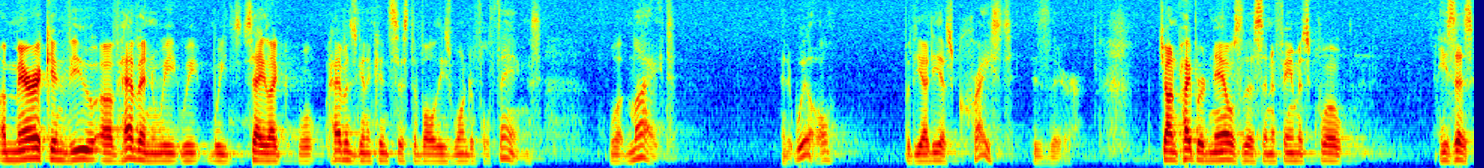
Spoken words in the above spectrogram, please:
American view of heaven, we, we, we say, like, well, heaven's going to consist of all these wonderful things. Well, it might, and it will, but the idea is Christ is there. John Piper nails this in a famous quote. He says,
